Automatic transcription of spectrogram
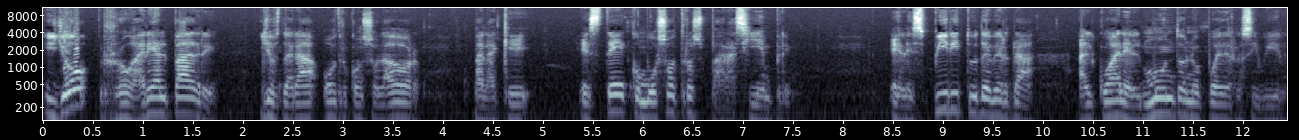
y yo rogaré al Padre, y os dará otro consolador, para que esté con vosotros para siempre. El Espíritu de verdad, al cual el mundo no puede recibir,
